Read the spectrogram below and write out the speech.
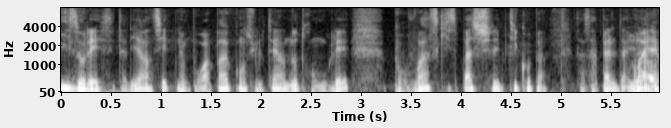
isolée, c'est-à-dire un site ne pourra pas consulter un autre onglet pour voir ce qui se passe chez les petits copains. Ça s'appelle d'ailleurs Ouais.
